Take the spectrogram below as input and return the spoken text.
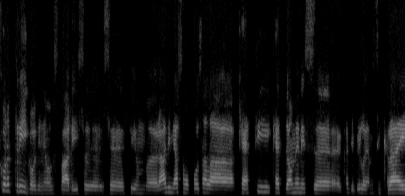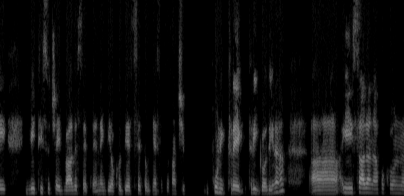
skoro tri godine u stvari se, se film e, radim. Ja sam upoznala Kathy, Kat Dominis e, kad je bilo, ja mislim, kraj 2020. negdje oko 10. mjeseca, znači punih tri, tri godina. I sada napokon e,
